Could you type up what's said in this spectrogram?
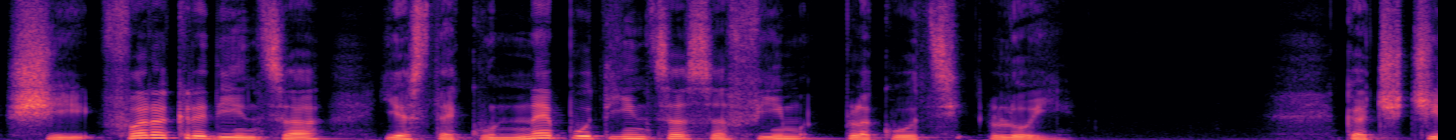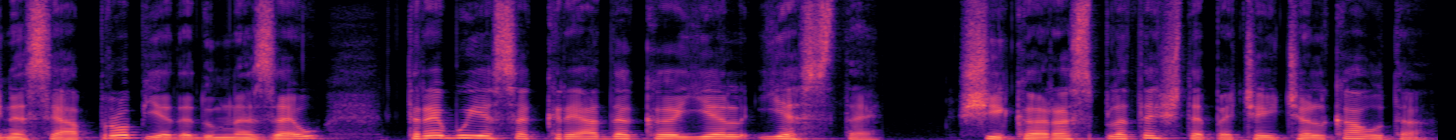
Și fără credință este cu neputință să fim plăcuți lui. Căci cine se apropie de Dumnezeu trebuie să creadă că El este și că răsplătește pe cei ce-L caută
